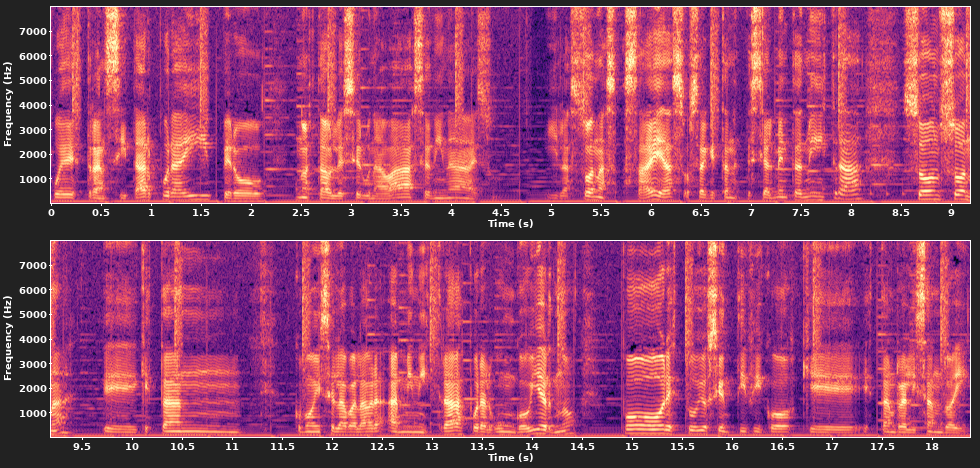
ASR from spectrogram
puedes transitar por ahí, pero no establecer una base ni nada de eso. Y las zonas SAEAS, o sea que están especialmente administradas, son zonas eh, que están, como dice la palabra, administradas por algún gobierno por estudios científicos que están realizando ahí.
